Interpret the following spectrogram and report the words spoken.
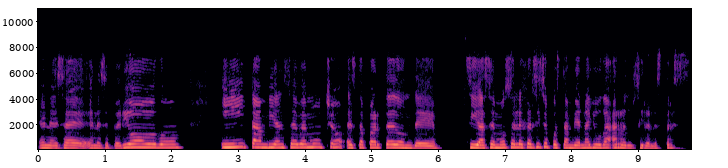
en ese, en ese periodo. Y también se ve mucho esta parte donde si hacemos el ejercicio, pues también ayuda a reducir el estrés.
